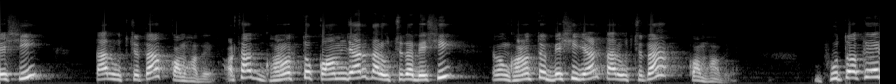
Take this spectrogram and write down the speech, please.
বেশি, তার উচ্চতা কম হবে। অর্থাৎ ঘনত্ব কম যার, তার উচ্চতা বেশি, এবং ঘনত্ব বেশি যার, তার উচ্চতা কম হবে। ভূতকের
